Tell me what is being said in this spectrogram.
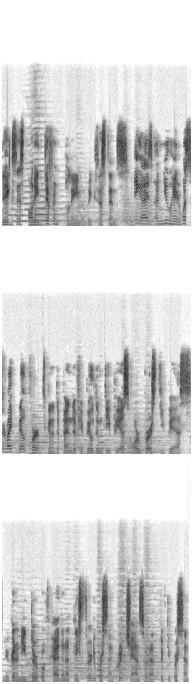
they exist on a different plane of existence. Hey guys, I'm new here. What's the right build for? It's gonna depend if you build him DPS or burst DPS. You're gonna need derp of head and at least 30% crit chance so that 50%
